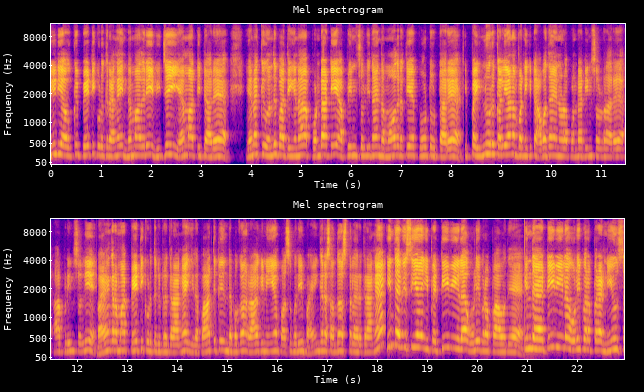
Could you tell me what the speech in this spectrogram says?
மீடியாவுக்கு பேட்டி கொடுக்குறாங்க. இந்த மாதிரி விஜய் ஏமாத்திட்டாரு. எனக்கு வந்து பாத்தீங்கன்னா பொண்டாட்டி அப்படின்னு சொல்லி தான் இந்த மோதிரத்தையே போட்டு விட்டாரு. இப்போ இன்னொரு கல்யாணம் பண்ணிக்கிட்டு அவ தான் என்னோட பொண்டாட்டின்னு சொல்றாரு அப்படின்னு சொல்லி பயங்கரமா பேட்டி கொடுத்துக்கிட்டு இருக்கிறாங்க. இதை பார்த்துட்டு இந்த பக்கம் ராகினியும் பசுபதியும் பயங்கர சந்தோஷத்துல இருக்கிறாங்க. இந்த விஷயம் இப்ப டிவியில ஒளிபரப்பாகுது. இந்த டிவியில ஒளிபரப்புற நியூஸ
